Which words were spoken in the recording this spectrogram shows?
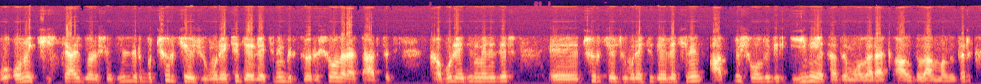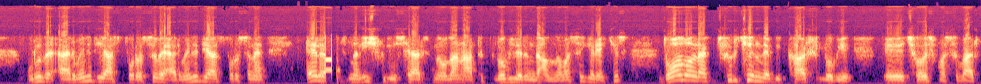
bu onun kişisel görüşü değildir. Bu Türkiye Cumhuriyeti Devleti'nin bir görüşü olarak artık kabul edilmelidir. E, Türkiye Cumhuriyeti Devleti'nin atmış olduğu bir iyi niyet adımı olarak algılanmalıdır. Bunu da Ermeni diasporası ve Ermeni diasporasına el altından işbirliği içerisinde olan artık lobilerin de anlaması gerekir. Doğal olarak Türkiye'nin de bir karşı lobi e, çalışması var.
